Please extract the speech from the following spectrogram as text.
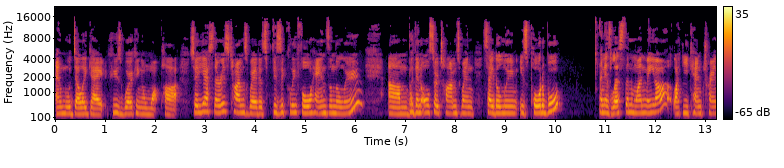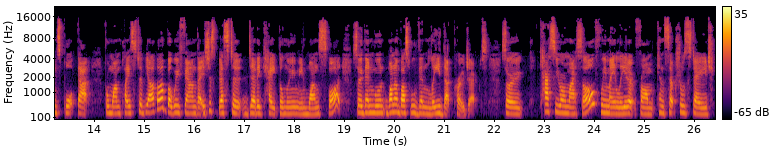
and we'll delegate who's working on what part. So, yes, there is times where there's physically four hands on the loom, um, but then also times when, say, the loom is portable and is less than one meter, like you can transport that from one place to the other, but we found that it's just best to dedicate the loom in one spot. So then we'll, one of us will then lead that project. So Cassie or myself, we may lead it from conceptual stage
